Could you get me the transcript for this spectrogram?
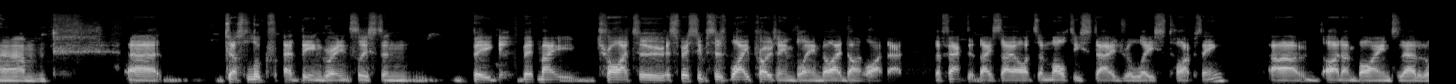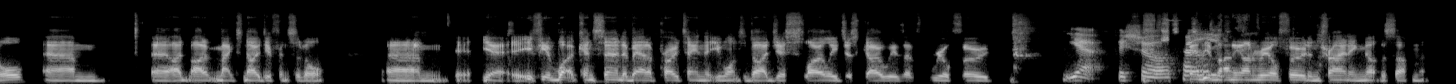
Um, uh, just look at the ingredients list and be, but may try to, especially if it says whey protein blend. I don't like that. The fact that they say, oh, it's a multi stage release type thing, uh, I don't buy into that at all. Um, uh, I, I, it makes no difference at all. Um, yeah, if you're concerned about a protein that you want to digest slowly, just go with a real food. Yeah, for sure. Spend totally. your money on real food and training, not the supplement.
